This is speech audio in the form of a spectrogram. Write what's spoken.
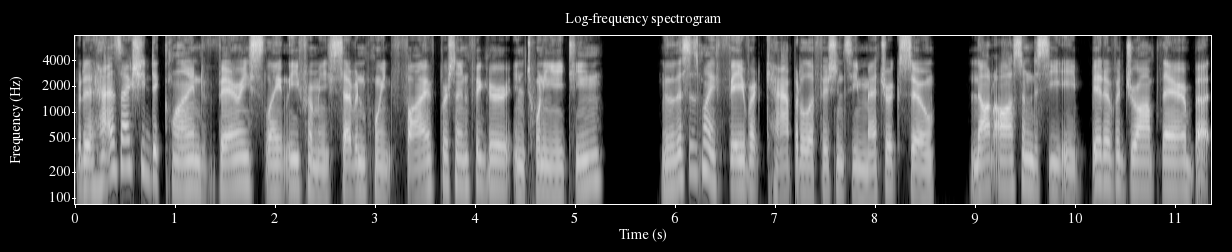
but it has actually declined very slightly from a 7.5% figure in 2018. Now, this is my favorite capital efficiency metric, so not awesome to see a bit of a drop there, but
